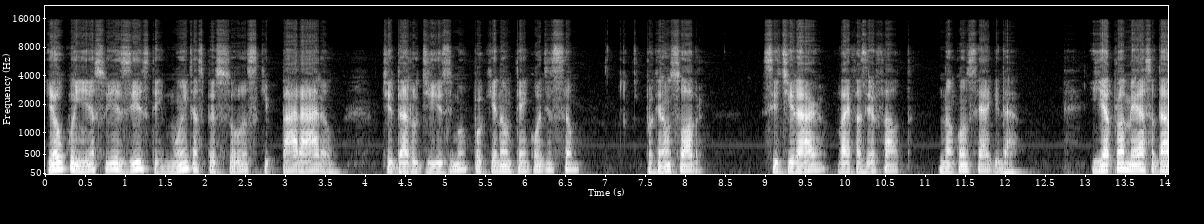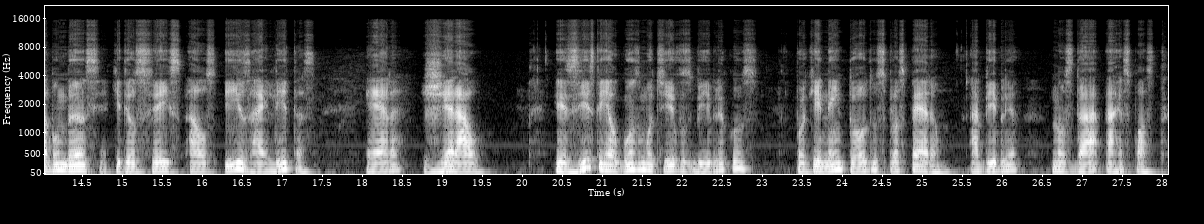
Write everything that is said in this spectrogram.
Eu conheço e existem muitas pessoas que pararam de dar o dízimo porque não tem condição, porque não sobra. Se tirar, vai fazer falta. Não consegue dar. E a promessa da abundância que Deus fez aos israelitas era geral. Existem alguns motivos bíblicos porque nem todos prosperam. A Bíblia nos dá a resposta.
